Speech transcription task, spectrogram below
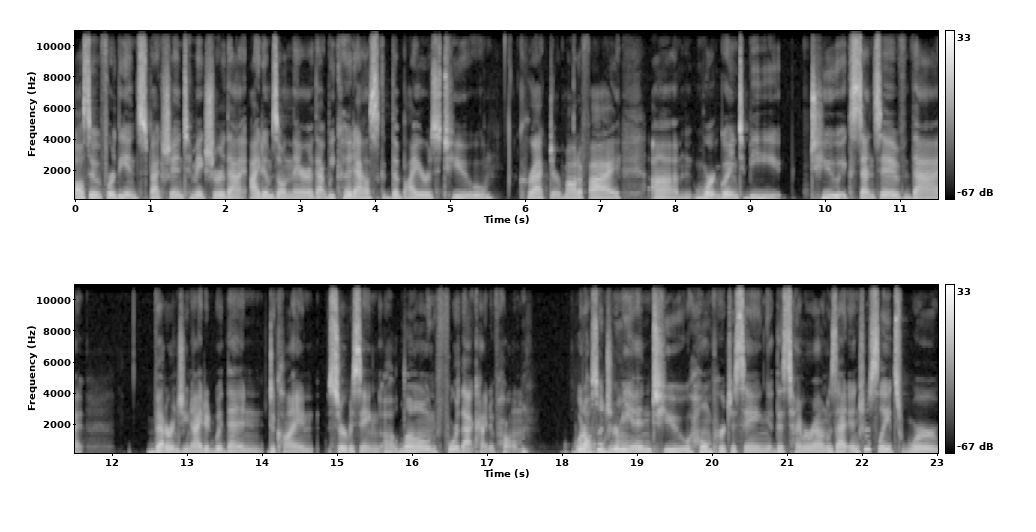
also for the inspection to make sure that items on there that we could ask the buyers to correct or modify um, weren't going to be too extensive that Veterans United would then decline servicing a loan for that kind of home. What also drew me into home purchasing this time around was that interest rates were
